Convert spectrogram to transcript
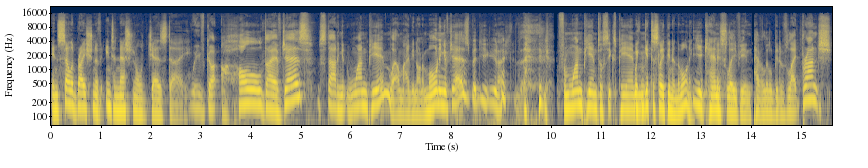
In celebration of International Jazz Day. We've got a whole day of jazz starting at 1 p.m. Well, maybe not a morning of jazz, but you, you know, from 1 p.m. till 6 p.m. We can get to sleep in in the morning. You can yes. sleep in, have a little bit of late brunch,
